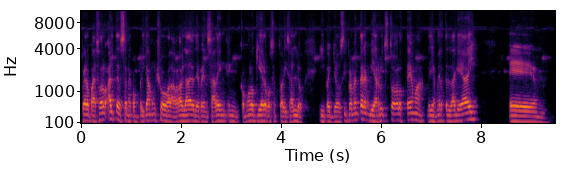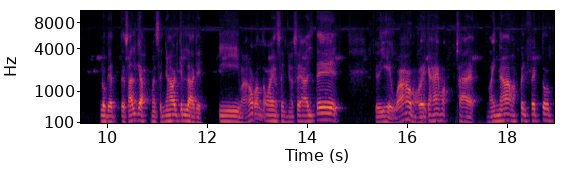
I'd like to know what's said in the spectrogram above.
pero para eso los artes se me complica mucho a la hora ¿verdad? de, pensar en, en, cómo lo quiero, conceptualizarlo. Y pues yo simplemente le envié a Roots todos los temas, le dije, mira, esta es la que hay, eh, lo que te salga, me enseñas a ver qué es la que. Y, mano, cuando me enseñó ese arte, yo dije, wow, no o sea, no hay nada más perfecto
